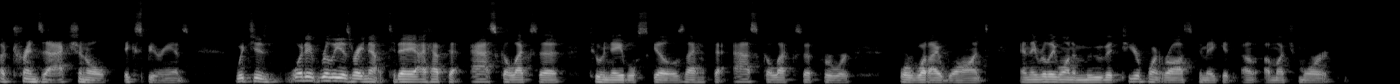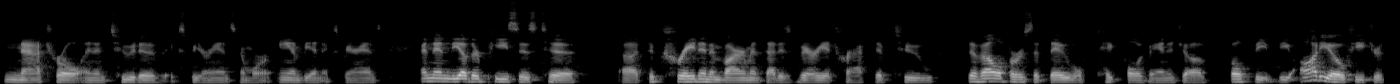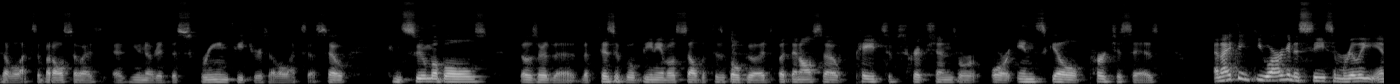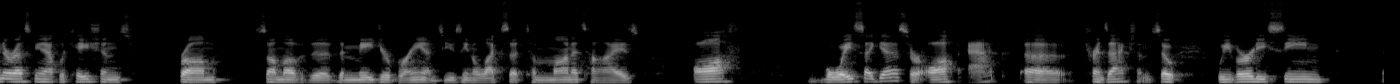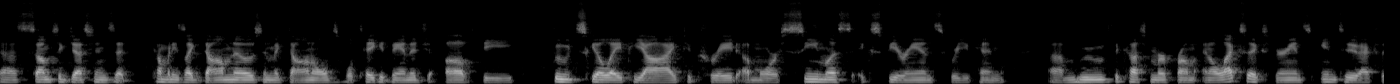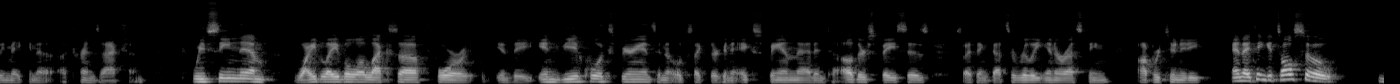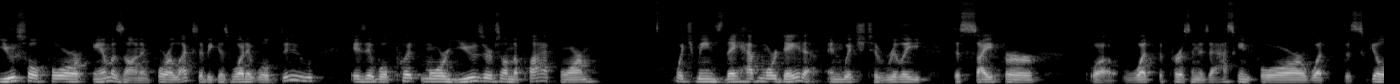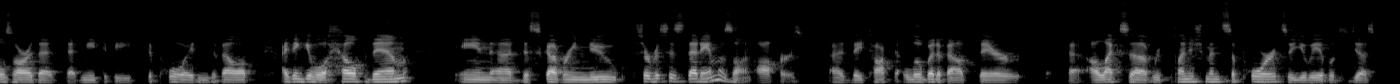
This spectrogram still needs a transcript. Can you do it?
a transactional experience, which is what it really is right now. Today, I have to ask Alexa to enable skills. I have to ask Alexa for for what I want, and they really want to move it to your point, Ross, to make it a, a much more natural and intuitive experience and a more ambient experience. And then the other piece is to uh, to create an environment that is very attractive to developers that they will take full advantage of both the the audio features of Alexa, but also as as you noted, the screen features of Alexa. So consumables, those are the the physical being able to sell the physical goods, but then also paid subscriptions or or in skill purchases. And I think you are going to see some really interesting applications from some of the the major brands using Alexa to monetize off voice, I guess, or off app uh, transactions. So we've already seen uh, some suggestions that companies like Domino's and McDonald's will take advantage of the Food Skill API to create a more seamless experience where you can uh, move the customer from an Alexa experience into actually making a, a transaction. We've seen them white label Alexa for in the in vehicle experience, and it looks like they're going to expand that into other spaces. So I think that's a really interesting opportunity. And I think it's also useful for Amazon and for Alexa because what it will do is it will put more users on the platform which means they have more data in which to really decipher well, what the person is asking for, what the skills are that, that need to be deployed and developed. I think it will help them in uh, discovering new services that Amazon offers. Uh, they talked a little bit about their uh, Alexa replenishment support, so you'll be able to just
